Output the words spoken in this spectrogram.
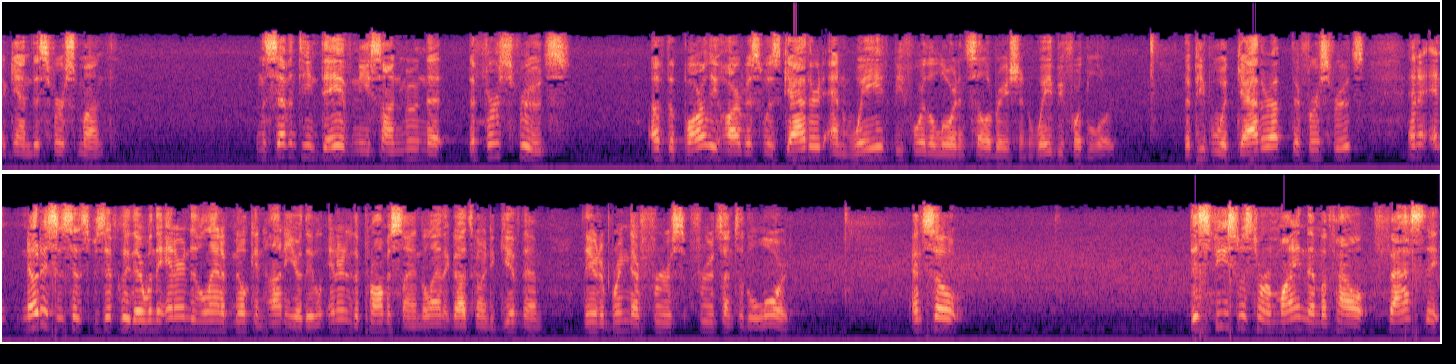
again, this first month. On the 17th day of Nisan moon, the, the first fruits of the barley harvest was gathered and waved before the Lord in celebration. Waved before the Lord. The people would gather up their first fruits. And, and notice it says specifically there when they enter into the land of milk and honey, or they enter into the promised land, the land that God's going to give them, they are to bring their first fruits unto the Lord. And so, this feast was to remind them of how fast they.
